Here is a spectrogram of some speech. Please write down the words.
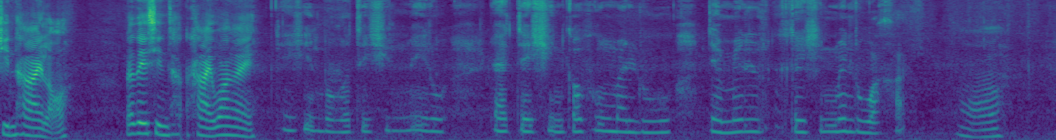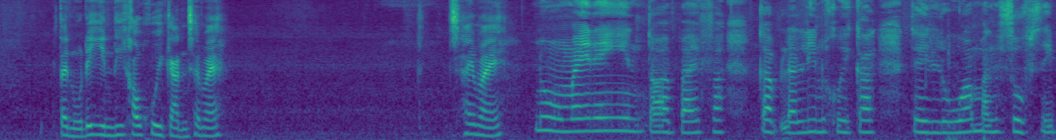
ชินทายเหรอ แล้วเตชินทายว่าไงเจชินบอกว่าเจชินไม่รู้ และเจชินก็เพิ่งมารู้ แต่ไม่รู้เจชินไม่รู้อะค่ะ อ๋อ แต่หนูได้ยินที่เขาคุยกันใช่ไหม ใช่ไหม หนูไม่ได้ยินตอนไปฟ้ากับละลินคุยกัน แต่รู้ว่ามันสุบซิบ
